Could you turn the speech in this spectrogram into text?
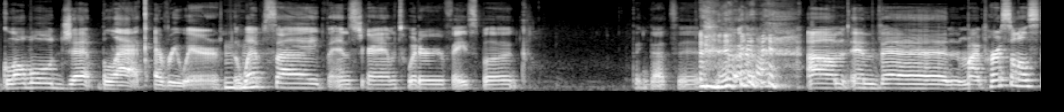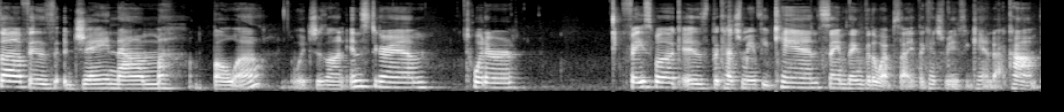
Global Jet Black everywhere. Mm-hmm. The website, the Instagram, Twitter, Facebook. I think that's it. um, and then my personal stuff is Nam Boa, which is on Instagram, Twitter. Facebook is the Catch Me If You Can. Same thing for the website, the catch me if you thecatchmeifyoucan.com.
